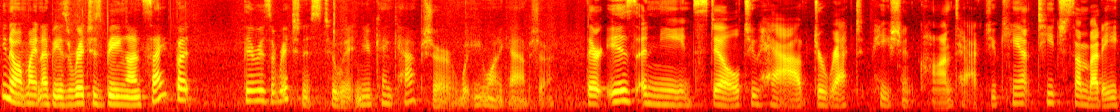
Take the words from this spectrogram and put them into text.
you know, it might not be as rich as being on site, but there is a richness to it, and you can capture what you want to capture. There is a need still to have direct patient contact. You can't teach somebody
